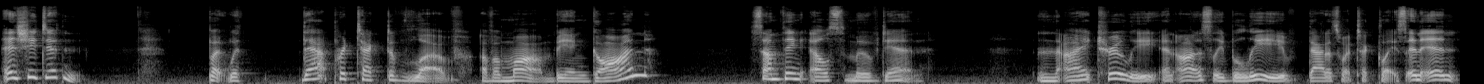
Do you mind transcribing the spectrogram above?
And she didn't. But with that protective love of a mom being gone, something else moved in. And I truly and honestly believe that is what took place. And and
